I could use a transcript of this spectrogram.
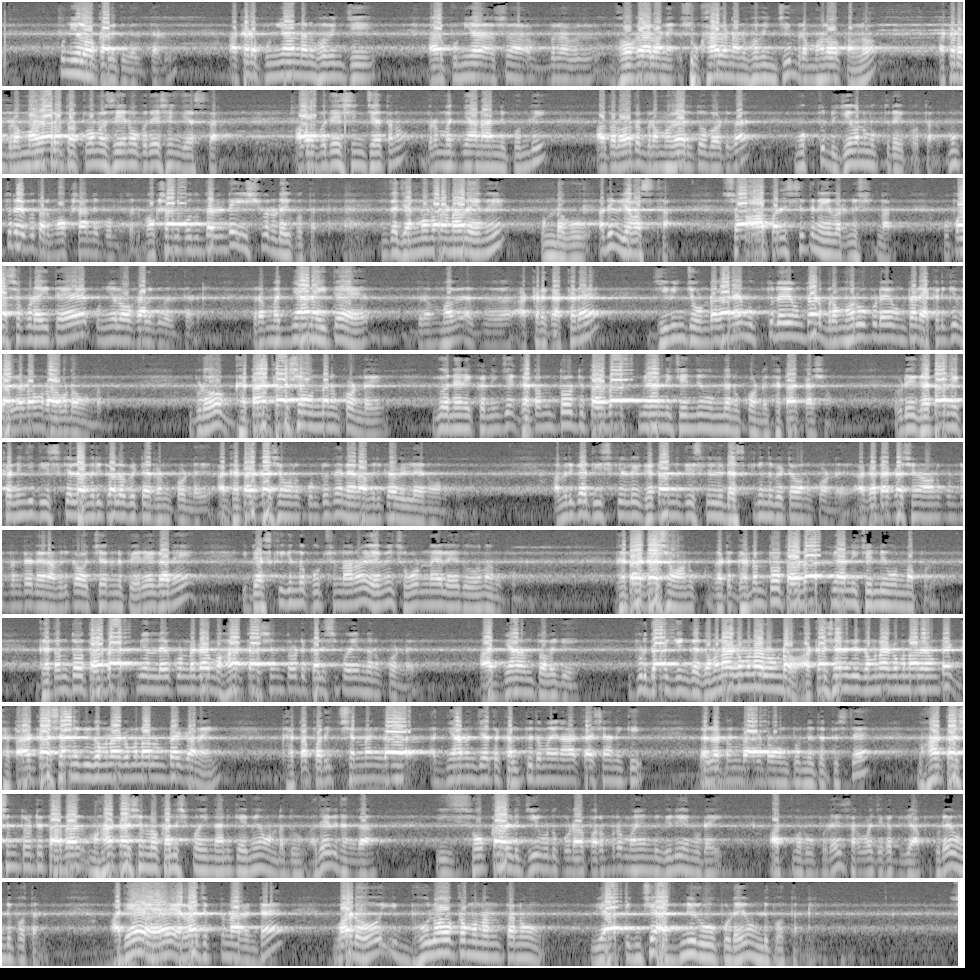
పుణ్యలోకాలకి వెళ్తాడు. అక్కడ పుణ్యాన్ని అనుభవించి ఆ పుణ్య భోగాలని సుఖాలను అనుభవించి బ్రహ్మలోకంలో అక్కడ బ్రహ్మగారు తత్వమసేను ఉపదేశం చేస్తారు. ఆ ఉపదేశం చేతను బ్రహ్మజ్ఞానాన్ని పొంది ఆ తర్వాత బ్రహ్మగారితో పాటుగా ముక్తుడు జీవన్ముక్తుడైపోతాడు ముక్తుడైపోతాడు. మోక్షాన్ని పొందుతాడు. మోక్షాన్ని పొందుతాడంటే ఈశ్వరుడైపోతాడు. ఇంకా జన్మ మరణాలు ఏమీ ఉండవు. అది వ్యవస్థ. సో ఆ పరిస్థితిని వర్ణిస్తున్నారు. ఉపాసకుడైతే పుణ్యలోకాలకు వెళ్తాడు. బ్రహ్మజ్ఞాని అయితే బ్రహ్మ అక్కడికక్కడే జీవించి ఉండగానే ముక్తుడై ఉంటాడు బ్రహ్మరూపుడై ఉంటాడు. ఎక్కడికి వెళ్ళడం రావడం ఉండదు. ఇప్పుడు ఘటాకాశం ఉందనుకోండి ఇగో నేను ఇక్కడి నుంచి ఘటంతో తాదాత్మ్యాన్ని చెంది ఉందనుకోండి ఘటాకాశం. ఇప్పుడు ఈ ఘటాన్ని ఇక్కడి నుంచి తీసుకెళ్ళి అమెరికాలో పెట్టారనుకోండి ఆ ఘటాకాశం అనుకుంటుంది నేను అమెరికా వెళ్ళాను అనుకుంటాను అమెరికా తీసుకెళ్ళి ఘటాన్ని తీసుకెళ్ళి డెస్క్ కింద పెట్టామనుకోండి ఆ ఘటాకాశం ఏమనుకుంటుందంటే నేను అమెరికా వచ్చానని పేరే కానీ ఈ డెస్క్ కింద కూర్చున్నాను ఏమీ చూడనే లేదు అని అనుకుంటాను ఘటాకాశం అను ఘట ఘటంతో తాదాత్మ్యాన్ని చెంది ఉన్నప్పుడు ఘటంతో తాదాత్మ్యం లేకుండా మహాకాశంతో కలిసిపోయింది అనుకోండి ఆ జ్ఞానం తొలగి. ఇప్పుడు దానికి ఇంకా గమనాగమనాలు ఉండవు. ఆకాశానికి గమనాగమనాలే ఉంటాయి ఘటాకాశానికి గమనాగమనాలు ఉంటాయి కానీ ఘట పరిచ్ఛిన్నంగా అజ్ఞానం చేత కల్పితమైన ఆకాశానికి వెళ్ళటం రావటం ఉంటుంది తప్పిస్తే మహాకాశంతో తాదా మహాకాశంలో కలిసిపోయిన దానికి ఏమీ ఉండదు. అదేవిధంగా ఈ సోకాల్డ్ జీవుడు కూడా పరబ్రహ్మయందు విలీనుడై ఆత్మరూపుడై సర్వజగద్వ్యాపకుడై ఉండిపోతాడు. అదే ఎలా చెప్తున్నారంటే వాడు ఈ భూలోకమునంతను వ్యాపించి అగ్నిరూపుడై ఉండిపోతాడు.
